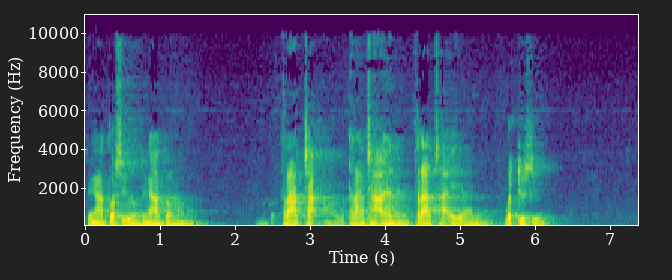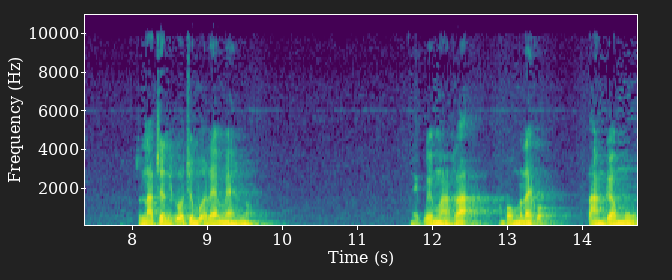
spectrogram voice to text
Sing atos iku, sing atos. Tracak, tracake, tracake anu wedhus iki. Senajan iku aja mbok remehno. Nek kowe masak apa meneh kok tanggamu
